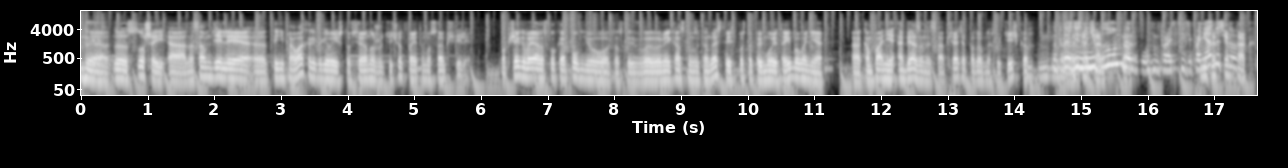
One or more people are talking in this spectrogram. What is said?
Да, ну, слушай, а на самом деле э, ты не права, когда говоришь, что все равно же течет, поэтому сообщили. Вообще говоря, насколько я помню, так сказать, в американском законодательстве есть просто прямое требование. А, компании обязаны сообщать о подобных утечках. Ну подожди, ну не Блумбергу, да. простите. Понятно, не совсем что так.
